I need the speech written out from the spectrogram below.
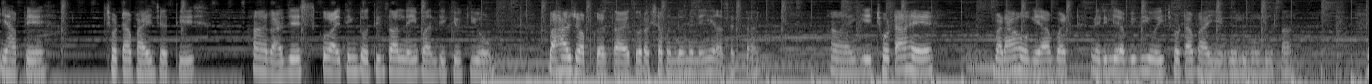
यहाँ पे छोटा भाई जतीश। हाँ राजेश को आई थिंक दो तीन साल नहीं बांधी क्योंकि वो बाहर जॉब करता है तो रक्षाबंधन में नहीं आ सकता। है हाँ ये छोटा है बड़ा हो गया बट मेरे लिए अभी भी वही छोटा भाई है गोलू मोलू सा।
